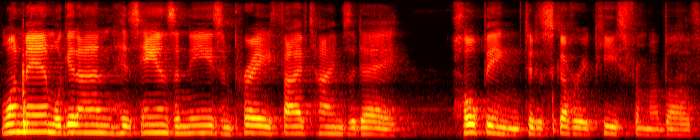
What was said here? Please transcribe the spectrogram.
One man will get on his hands and knees and pray five times a day, hoping to discover a peace from above.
